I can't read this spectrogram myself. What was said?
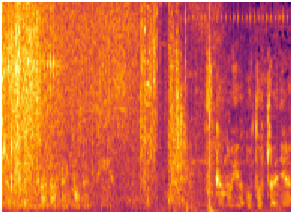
Przeciwnik na tamtej pozycji. Skanuję otoczenie.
